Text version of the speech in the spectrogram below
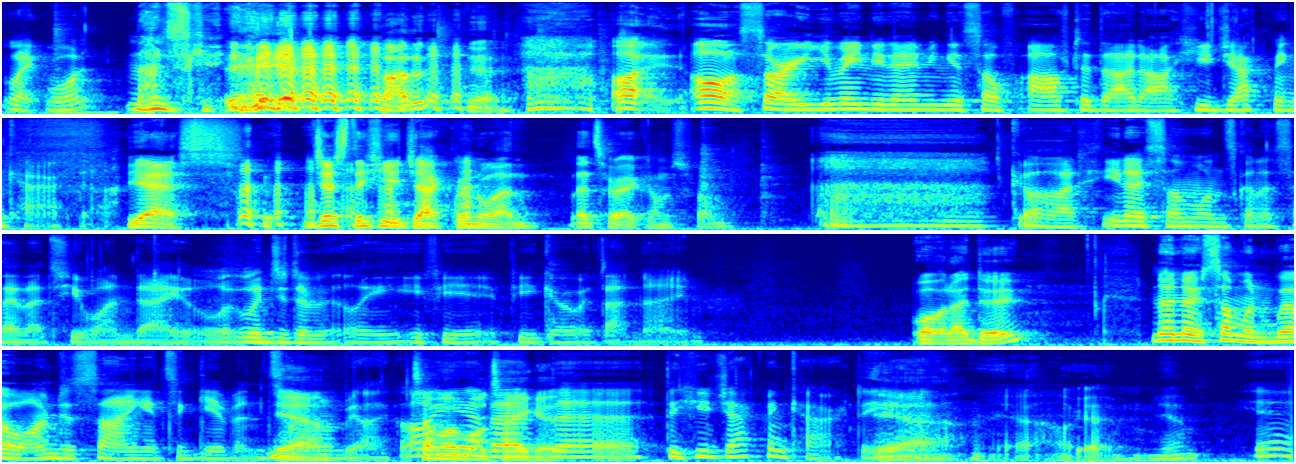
Wait, what? No, just kidding. Pardon? Yeah. oh, oh, sorry. You mean you're naming yourself after that uh, Hugh Jackman character? Yes, just the Hugh Jackman one. That's where it comes from. God, you know someone's gonna say that to you one day, le- legitimately, if you if you go with that name. What would I do? No, no, someone will. I'm just saying it's a given. Someone Yeah. will be like, oh, Someone yeah, will the, take it. The, the Hugh Jackman character. Yeah, Yeah. yeah, okay, yeah. Yeah.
